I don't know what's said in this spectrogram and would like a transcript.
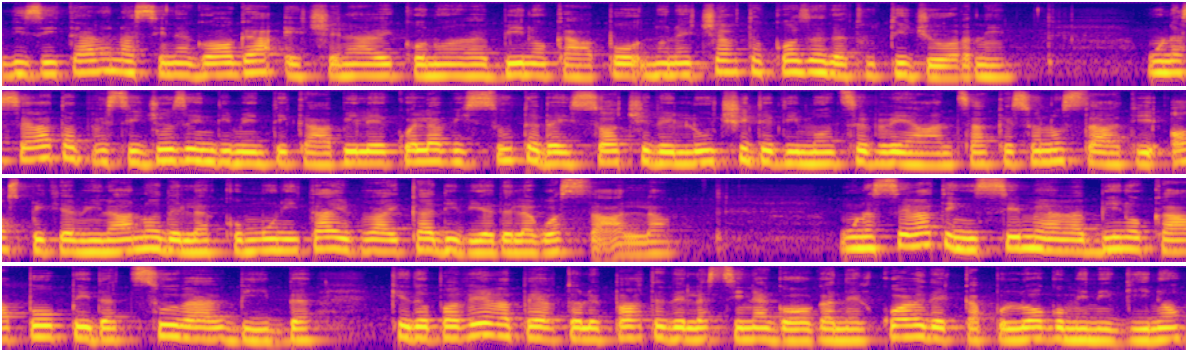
Visitare una sinagoga e cenare con un rabbino capo non è certo cosa da tutti i giorni. Una serata prestigiosa e indimenticabile è quella vissuta dai soci del Lucide di Monza Brianza che sono stati ospiti a Milano della comunità ebraica di Via della Guastalla. Una serata insieme al rabbino capo Pedazzur Arbib che dopo aver aperto le porte della sinagoga nel cuore del capoluogo meneghino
